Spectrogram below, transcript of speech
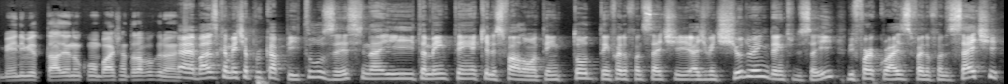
bem limitado e no combate entrava o grande. É, basicamente é por capítulos esse, né? E também tem aqui, eles falam, ó, tem todo, tem Final Fantasy VII Advent Children dentro disso aí, Before Crisis Final Fantasy VII,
